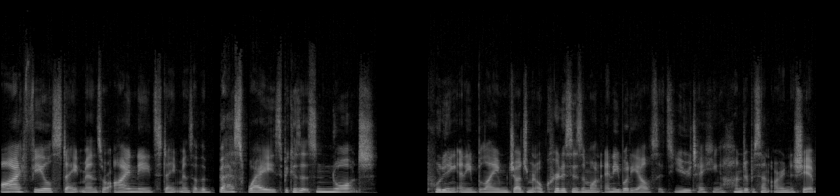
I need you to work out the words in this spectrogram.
I feel statements or I need statements are the best ways because it's not putting any blame, judgment, or criticism on anybody else. It's you taking 100% ownership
